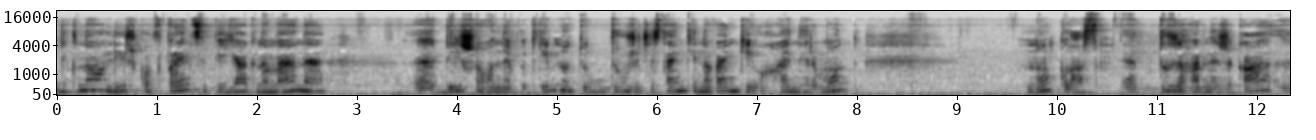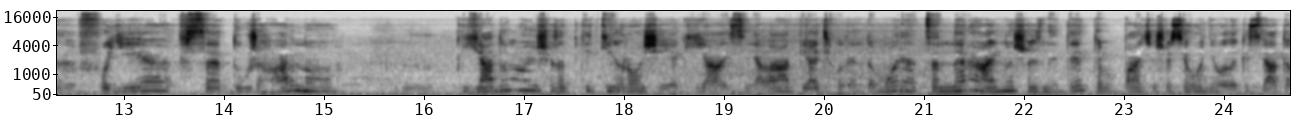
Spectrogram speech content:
вікно, ліжко. В принципі, як на мене, більшого не потрібно. Тут дуже чистенький, новенький, охайний ремонт. Ну, клас. Е, Дуже гарне ЖК, е, фоє, все дуже гарно. Я думаю, що за такі гроші, як я зняла 5 хвилин до моря, це нереально щось знайти. Тим паче, що сьогодні велике свято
